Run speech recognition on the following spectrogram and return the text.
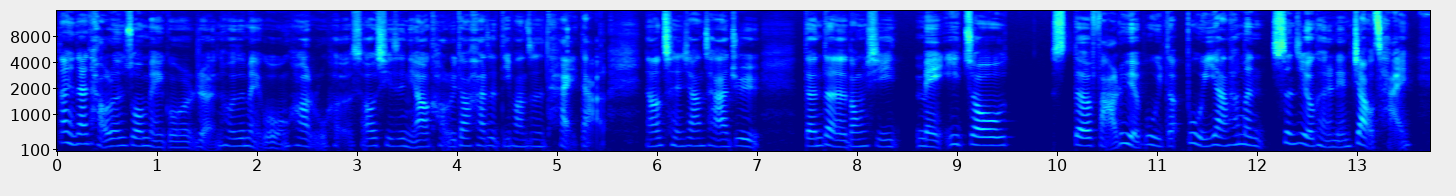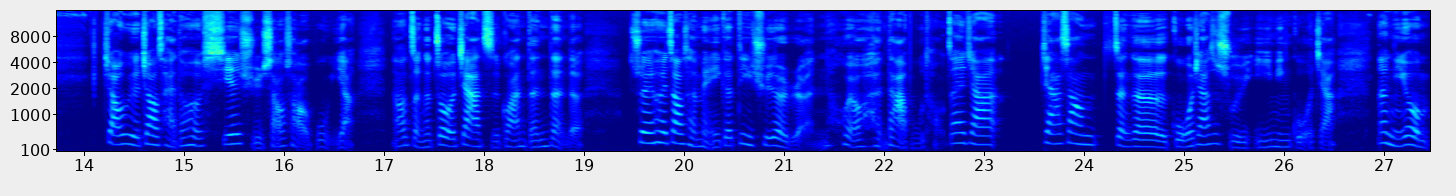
当你在讨论说美国人或者美国文化如何的时候，其实你要考虑到它这地方真的太大了，然后城乡差距等等的东西，每一周的法律也不一不一样，他们甚至有可能连教材、教育的教材都会有些许稍稍不一样，然后整个州的价值观等等的，所以会造成每一个地区的人会有很大不同。再加加上整个国家是属于移民国家，那你又有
